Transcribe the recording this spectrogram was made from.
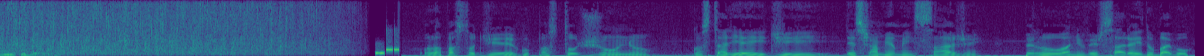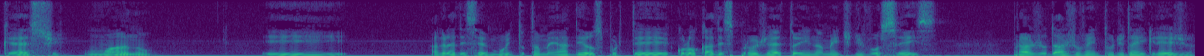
Muito bem. Olá, Pastor Diego, Pastor Júnior. Gostaria aí de deixar minha mensagem pelo aniversário aí do Biblecast, um ano, e agradecer muito também a Deus por ter colocado esse projeto aí na mente de vocês para ajudar a juventude da igreja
